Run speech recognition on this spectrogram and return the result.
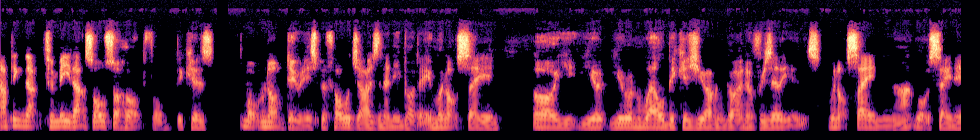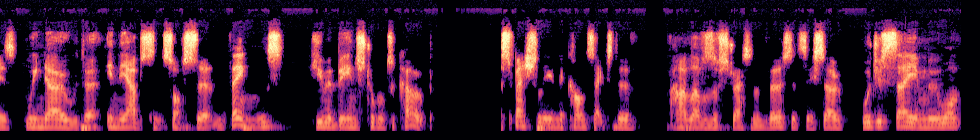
I think that for me, that's also hopeful because what we're not doing is pathologizing anybody. And we're not saying, oh, you, you're, you're unwell because you haven't got enough resilience. We're not saying that. What we're saying is we know that in the absence of certain things, human beings struggle to cope. especially in the context of high levels of stress and adversity. So we're just saying we want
